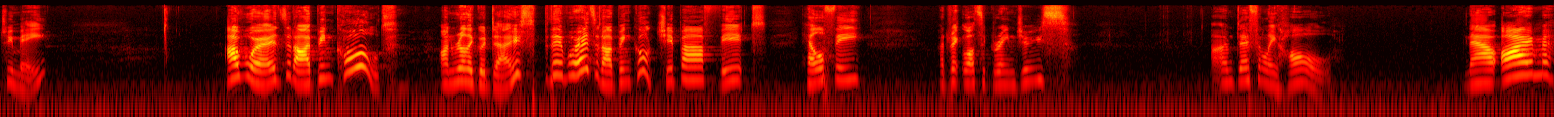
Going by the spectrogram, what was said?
to me, are words that I've been called on really good days. But they're words that I've been called chipper, fit, healthy. I drink lots of green juice. I'm definitely whole. Now, I'm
